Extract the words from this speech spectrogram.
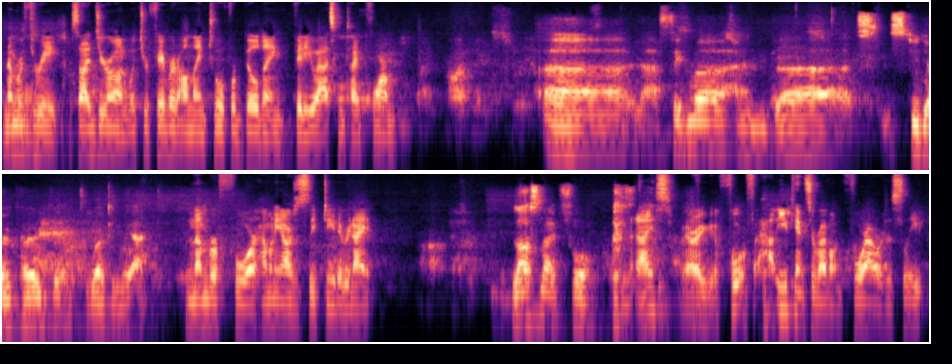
Number three, besides your own, what's your favorite online tool for building video asking type form? Uh, Figma and uh, Studio Code to work in React. Number four, how many hours of sleep do you get every night? Last night, four. Nice, very good. Four, how, you can't survive on four hours of sleep.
